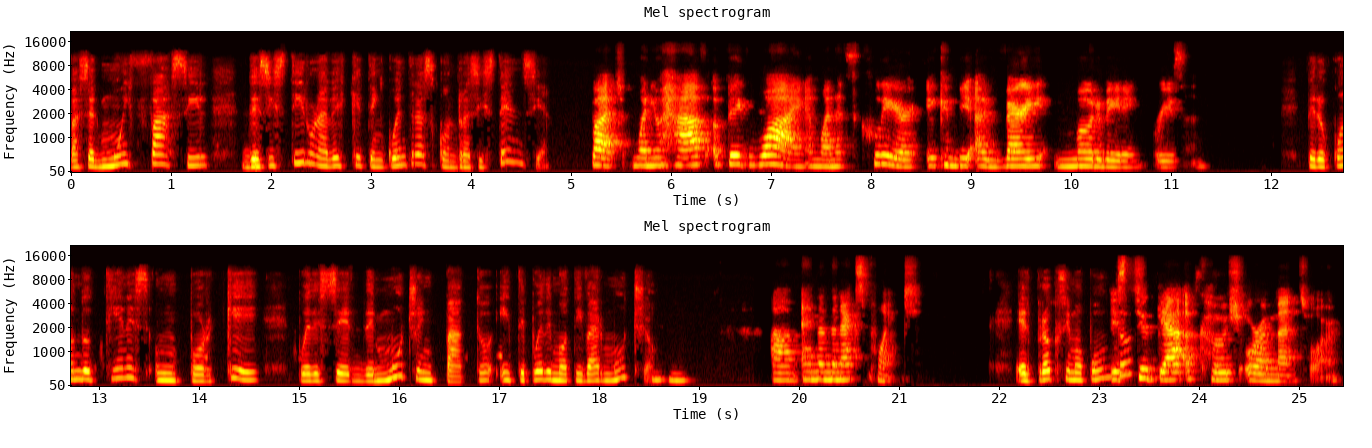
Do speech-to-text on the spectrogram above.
va a ser muy fácil desistir una vez que te encuentras con resistencia. But when you have a big why and when it's clear, it can be a very motivating reason. Pero cuando tienes un por qué, puede ser de mucho impacto y te puede motivar mucho. Um, and then the next point El próximo is punto, to get a coach or a mentor.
